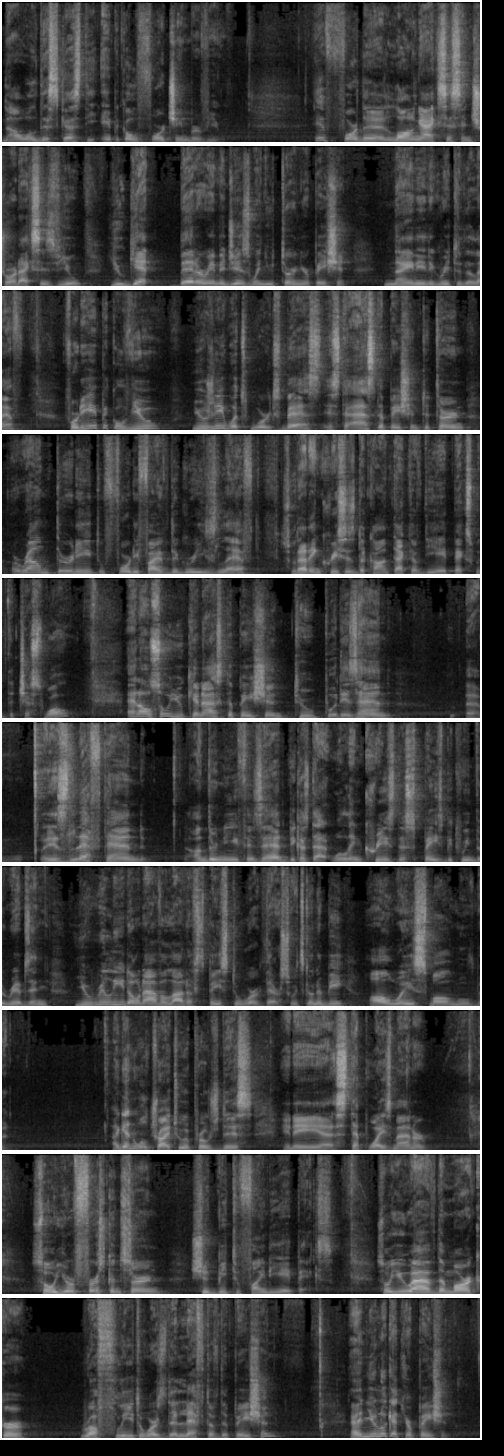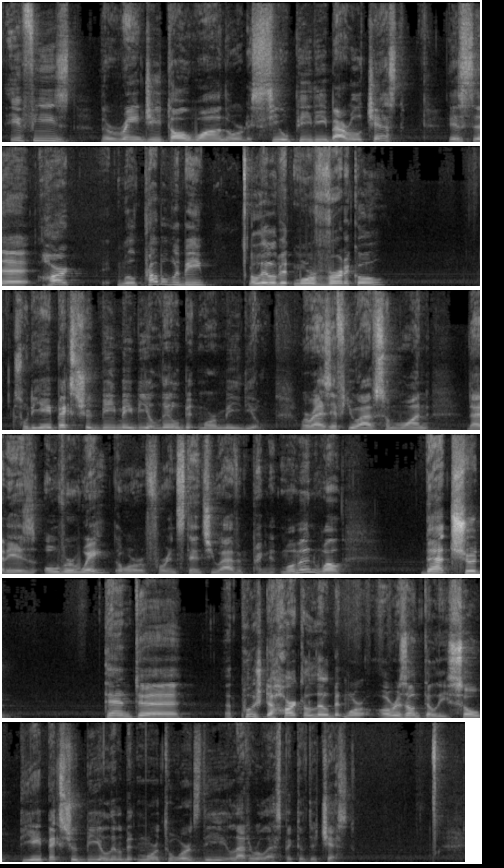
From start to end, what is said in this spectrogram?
Now we'll discuss the apical four-chamber view. If for the long axis and short axis view, you get better images when you turn your patient 90 degree to the left, for the apical view, usually what works best is to ask the patient to turn around 30 to 45 degrees left, so that increases the contact of the apex with the chest wall. And also you can ask the patient to put his hand, um, his left hand underneath his head because that will increase the space between the ribs and you really don't have a lot of space to work there. So it's going to be always small movement. Again, we'll try to approach this in a uh, stepwise manner. So your first concern should be to find the apex. So you have the marker roughly towards the left of the patient and you look at your patient. If he's the rangy tall one or the COPD barrel chest, his uh, heart will probably be a little bit more vertical. So the apex should be maybe a little bit more medial. Whereas if you have someone that is overweight, or for instance, you have a pregnant woman, well, that should tend to uh, push the heart a little bit more horizontally. So the apex should be a little bit more towards the lateral aspect of the chest.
